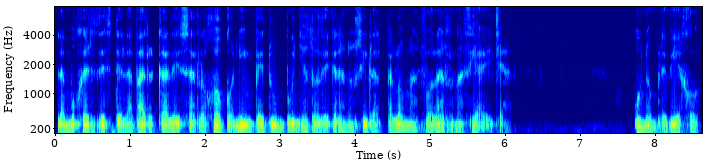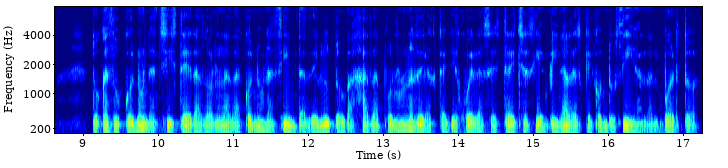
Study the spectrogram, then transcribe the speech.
La mujer desde la barca les arrojó con ímpetu un puñado de granos y las palomas volaron hacia ella. Un hombre viejo, tocado con una chistera adornada con una cinta de luto bajada por una de las callejuelas estrechas y empinadas que conducían al puerto.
